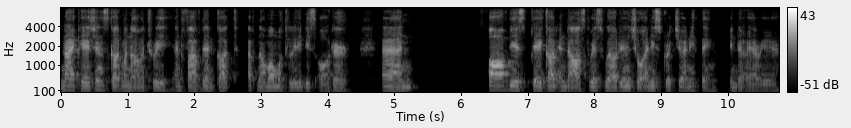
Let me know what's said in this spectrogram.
Nine patients got manometry and five of them got abnormal motility disorder. And all of these, they got endoscopy as well, didn't show any stricture, anything in the area.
